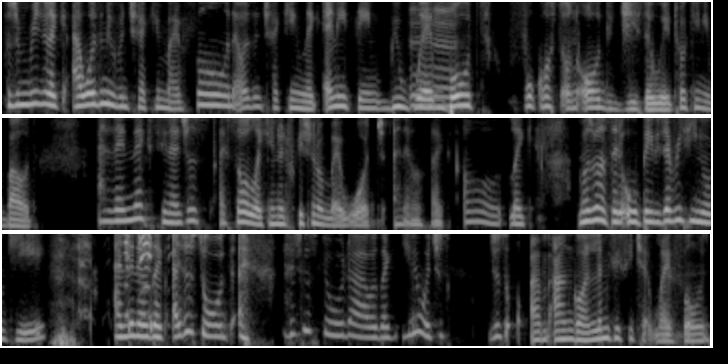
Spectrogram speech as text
For some reason, like I wasn't even checking my phone. I wasn't checking like anything. We were Mhm. both focused on all the G's that we we're talking about. And then next thing I just I saw like a notification on my watch and I was like, oh, like my husband said, Oh, babe, is everything okay? And then I was like, I just told I just told her, I was like, you know what, just just um hang on, let me quickly check my phone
